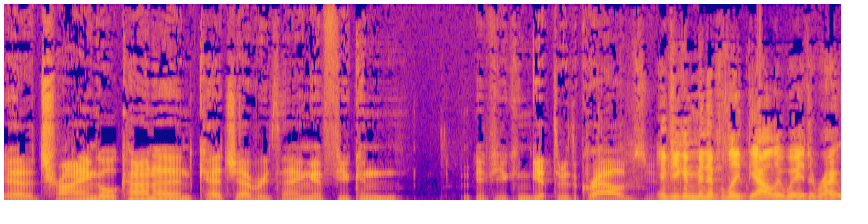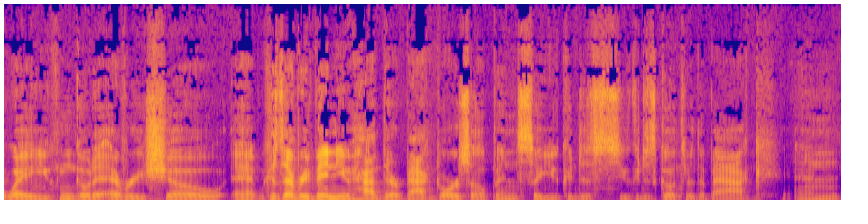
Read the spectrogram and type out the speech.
at a triangle kind of and catch everything if you can if you can get through the crowds. if you can manipulate the alleyway the right way, you can go to every show uh, because every venue had their back doors open, so you could just you could just go through the back and.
